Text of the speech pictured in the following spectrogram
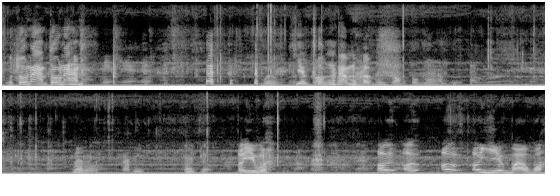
โอ้ตกน้ำตกน้เนี่ยเนี่ยเนี่ยมือเก็บตกน้ำครับมือกล่องตกน้ำนั่นไงกัดอีกำเอาอีกวะเอาเอาเอาเอาเหยียกบ่าววะ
